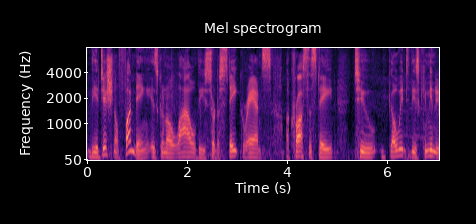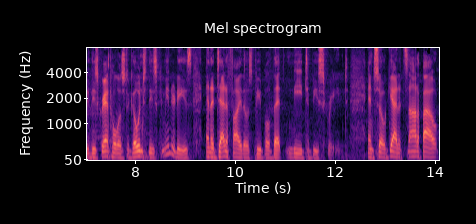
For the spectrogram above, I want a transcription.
the additional funding is going to allow these sort of state grants across the state to go into these communities, these grant holders to go into these communities and identify those people that need to be screened. And so, again, it's not about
